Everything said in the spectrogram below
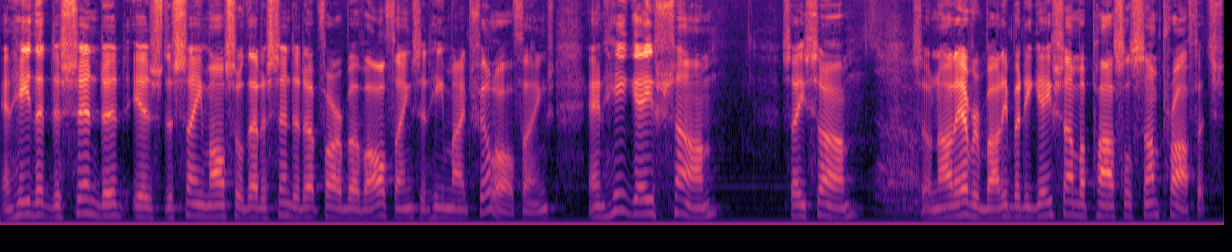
And he that descended is the same also that ascended up far above all things, that he might fill all things. And he gave some, say some, some. So not everybody, but he gave some apostles, some prophets,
